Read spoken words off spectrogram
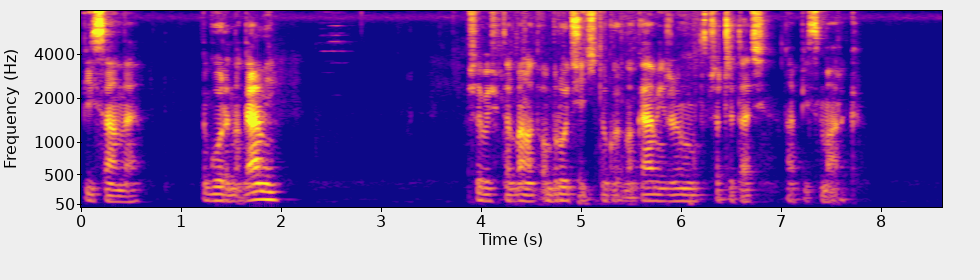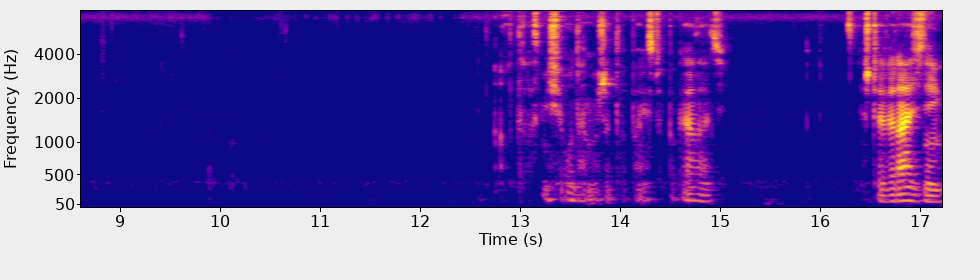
pisane do góry nogami. Musielibyśmy ten banknot obrócić do góry nogami, żeby móc przeczytać napis mark. Mi się uda może to Państwu pokazać jeszcze wyraźniej.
